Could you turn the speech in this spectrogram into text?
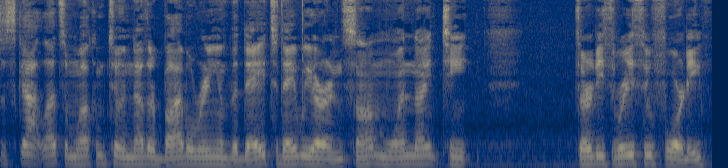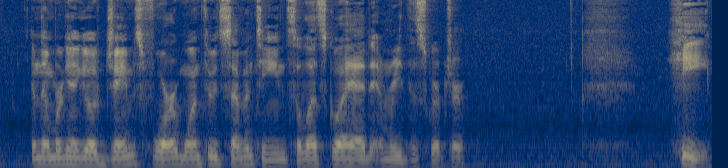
is Scott Lutz, and welcome to another Bible reading of the day. Today we are in Psalm 119, 33 through 40, and then we're going to go James 4, 1 through 17. So let's go ahead and read the scripture. He,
